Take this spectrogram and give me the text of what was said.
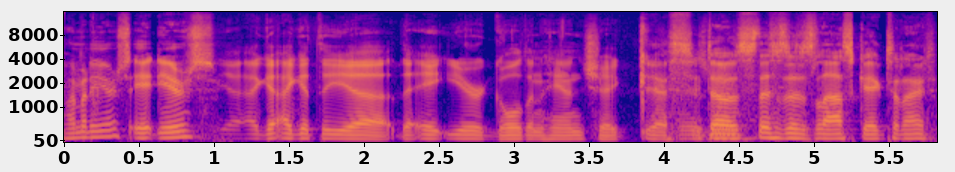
how many years? Eight years. yeah, I get, I get the uh, the eight year golden handshake. Yes, as he well. does. This is his last gig tonight.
